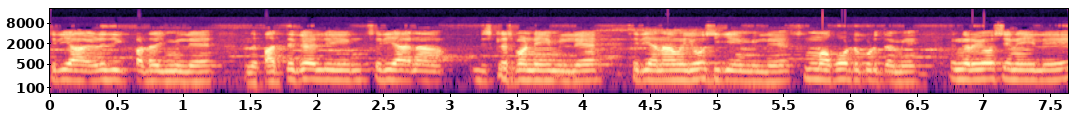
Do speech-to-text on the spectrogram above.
சரியாக எழுதி படவும் இல்லை. அந்த பத்து கேள்வியும் சரியாக நான் டிஸ்கஸ் பண்ணவும் இல்லை. சரியா நாம் யோசிக்கவும் இல்லை. சும்மா போட்டு கொடுத்தோமே. என்கிற யோசனையிலேயே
